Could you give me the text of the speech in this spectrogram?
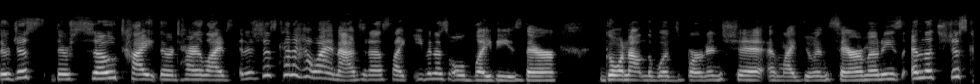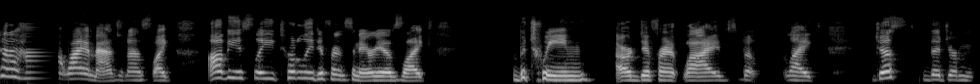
they're just they're so tight their entire lives. And it's just kind of how I imagine us, like even as old ladies, they're going out in the woods burning shit and like doing ceremonies. And that's just kind of how I imagine us. Like obviously totally different scenarios like between our different lives but like just the dram-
